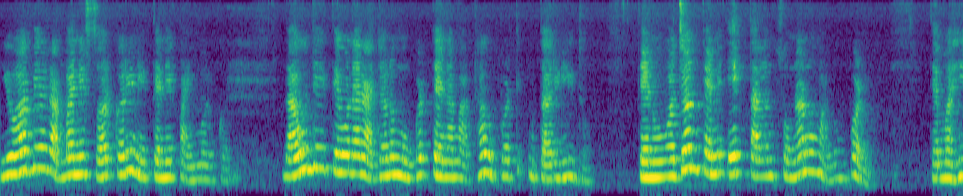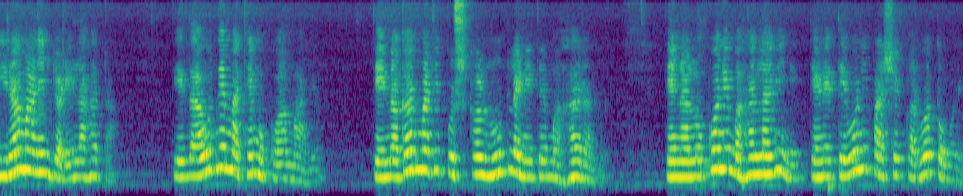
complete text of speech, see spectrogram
યુવાબે રાબ્બાને સર કરીને તેને પાયમલ કર્યો. દાઉદે તેઓના રાજાનો મુગટ તેના માથા ઉપરથી ઉતારી લીધો. તેનું વજન તેને એક તાલન સોનાનું માલુમ પડ્યું. તેમાં હીરા માણેક જડેલા હતા. તે દાઉદને માથે મૂકવામાં આવ્યો. તે નગરમાંથી પુષ્કળ લૂંટ લઈને તે બહાર આવ્યો. તેના લોકોને બહાર લાવીને તેણે તેઓની પાસે કરવતો વડે,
